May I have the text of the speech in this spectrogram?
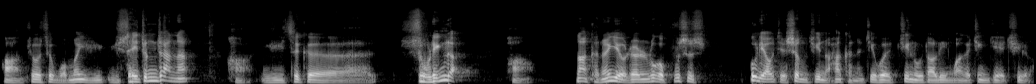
啊，就是我们与与谁征战呢？哈，与这个属灵的哈，那可能有的人如果不是不了解圣经的，他可能就会进入到另外一个境界去了。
